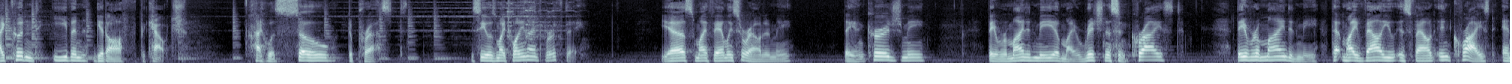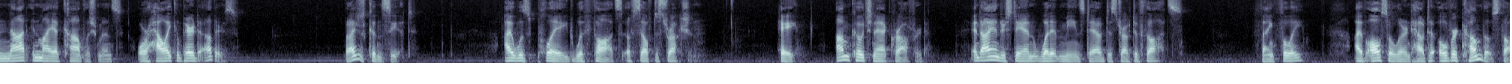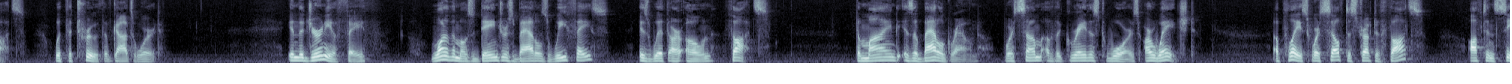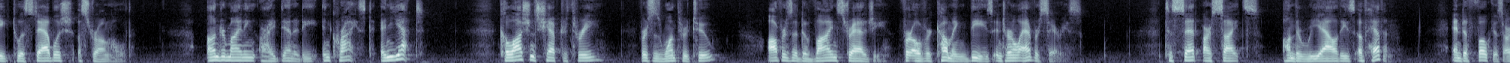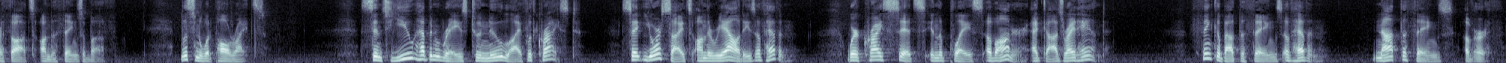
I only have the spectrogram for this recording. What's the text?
I couldn't even get off the couch. I was so depressed. You see, it was my 29th birthday. Yes, my family surrounded me. They encouraged me. They reminded me of my richness in Christ. They reminded me that my value is found in Christ and not in my accomplishments or how I compared to others. But I just couldn't see it. I was plagued with thoughts of self destruction. Hey, I'm Coach Nat Crawford, and I understand what it means to have destructive thoughts. Thankfully, I've also learned how to overcome those thoughts with the truth of God's Word. In the journey of faith, one of the most dangerous battles we face is with our own thoughts. The mind is a battleground where some of the greatest wars are waged, a place where self destructive thoughts often seek to establish a stronghold, undermining our identity in Christ. And yet, Colossians chapter 3, verses 1 through 2, offers a divine strategy for overcoming these internal adversaries to set our sights on the realities of heaven and to focus our thoughts on the things above. Listen to what Paul writes Since you have been raised to a new life with Christ, Set your sights on the realities of heaven, where Christ sits in the place of honor at God's right hand. Think about the things of heaven, not the things of earth.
